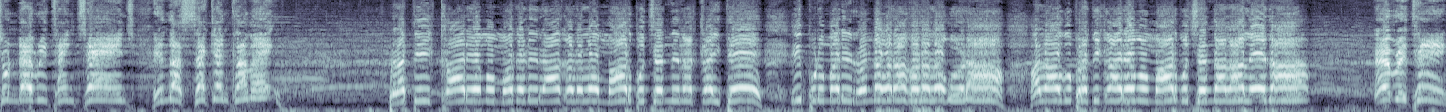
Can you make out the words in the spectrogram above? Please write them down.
should everything change in the second coming ప్రతి కార్యము మొదటి రాకడలో మార్పు చెందినట్లయితే ఇప్పుడు మరి రెండవ రాకడలో కూడా అలాగూ ప్రతి కార్యము మార్పు చెందాలా లేదా? Everything,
